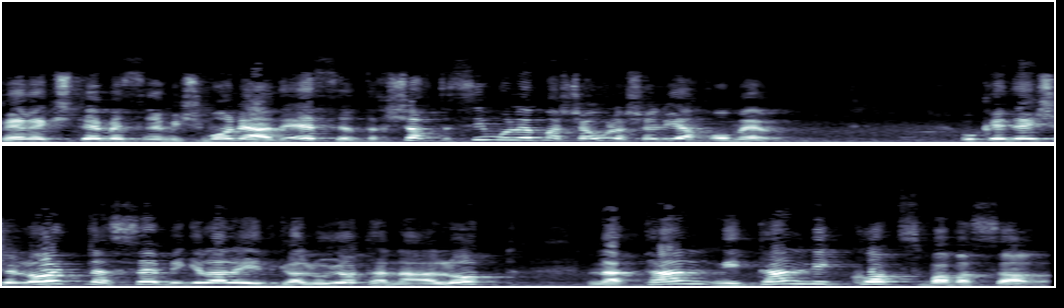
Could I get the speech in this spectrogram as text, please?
פרק 12 מ-8 עד 10. עכשיו תשימו לב מה שאול השליח אומר. וכדי שלא אתנסה בגלל ההתגלויות הנעלות, נתן, ניתן לי קוץ בבשר.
